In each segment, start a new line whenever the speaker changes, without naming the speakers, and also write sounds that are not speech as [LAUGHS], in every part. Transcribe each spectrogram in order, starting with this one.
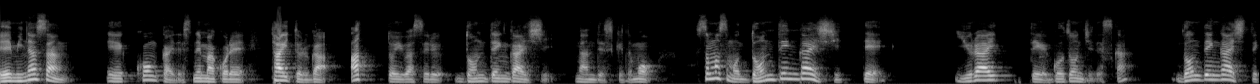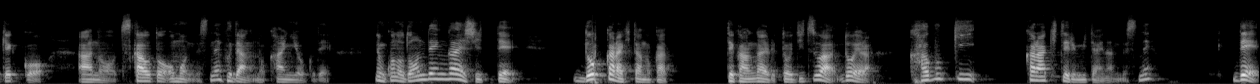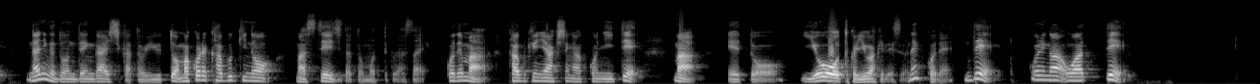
えー、皆さん、えー、今回ですね、まあこれタイトルがあっと言わせるどんでん返しなんですけども、そもそもどんでん返しって由来ってご存知ですか？どんでん返しって結構あの使うと思うんですね、普段の慣用句で。でもこのどんでん返しってどっから来たのかって考えると、実はどうやら歌舞伎から来てるみたいなんですね。で、何がどんでん返しかというと、まあ、これ歌舞伎の、まあ、ステージだと思ってください。ここでまあ、歌舞伎の役者がここにいて、まあ、えっ、ー、と、よーとか言うわけですよね、ここで。で、これが終わって、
